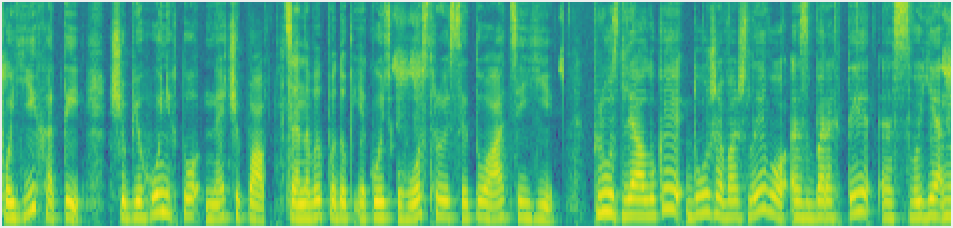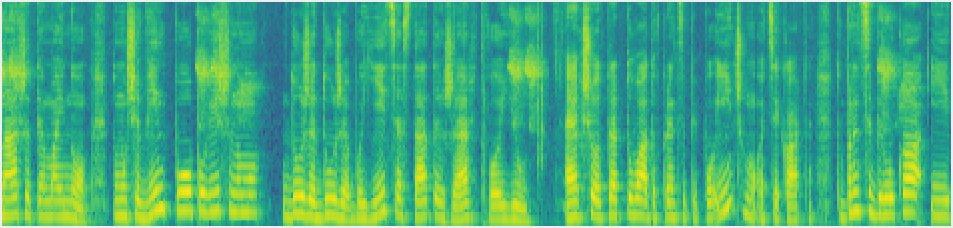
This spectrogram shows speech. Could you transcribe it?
поїхати, щоб його ніхто не чіпав. Це на випадок якоїсь гострої ситуації. Плюс для Луки дуже важливо зберегти е, своє нажите майно, тому що він по повішеному дуже дуже боїться стати жертвою. А якщо трактувати в принципі по-іншому оці карти, то в принципі Лука і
